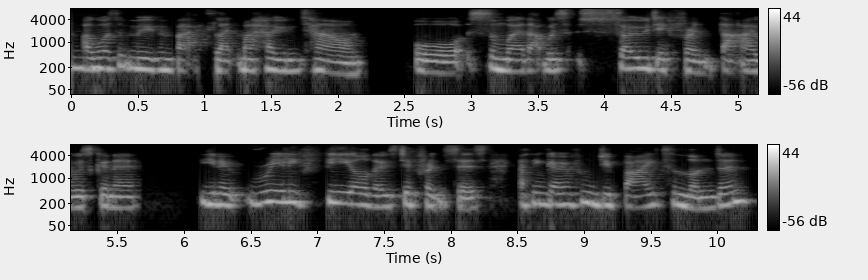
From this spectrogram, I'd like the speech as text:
Mm-hmm. I wasn't moving back to like my hometown or somewhere that was so different that I was going to, you know, really feel those differences. I think going from Dubai to London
